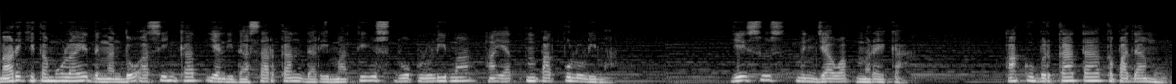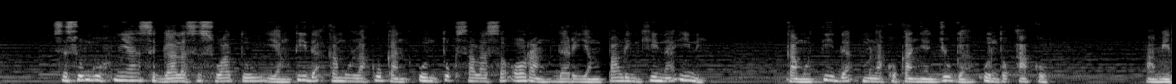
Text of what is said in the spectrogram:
Mari kita mulai dengan doa singkat yang didasarkan dari Matius 25 ayat 45. Yesus menjawab mereka, Aku berkata kepadamu, sesungguhnya segala sesuatu yang tidak kamu lakukan untuk salah seorang dari yang paling hina ini, kamu tidak melakukannya juga untuk aku. Amin.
